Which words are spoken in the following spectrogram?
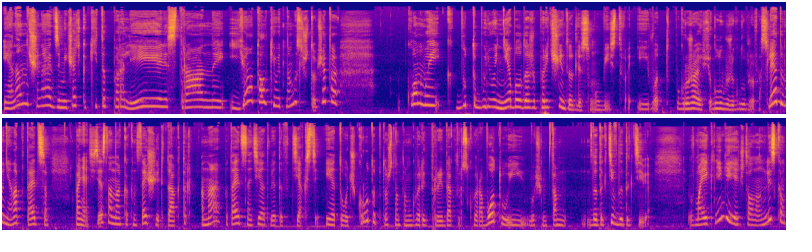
И она начинает замечать какие-то параллели странные, ее наталкивает на мысль, что вообще-то Конвей, как будто бы у него не было даже причин-то для самоубийства. И вот, погружаясь все глубже и глубже в расследование, она пытается понять. Естественно, она, как настоящий редактор, она пытается найти ответы в тексте. И это очень круто, потому что она там говорит про редакторскую работу, и, в общем, там детектив в детективе. В моей книге, я читала на английском,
